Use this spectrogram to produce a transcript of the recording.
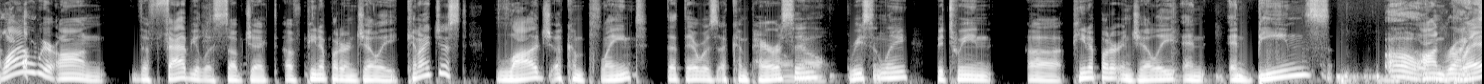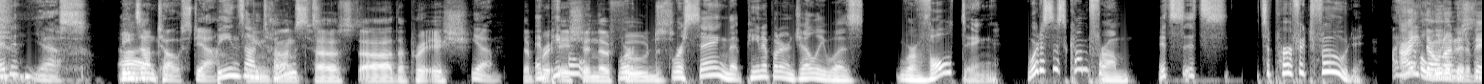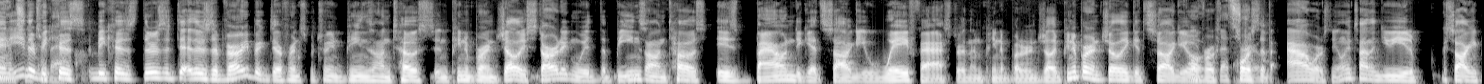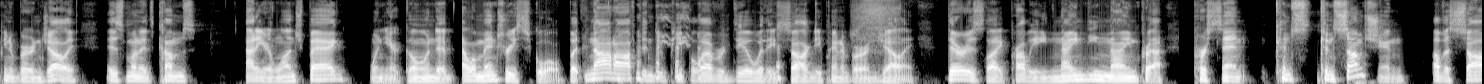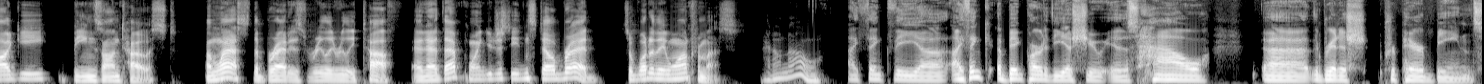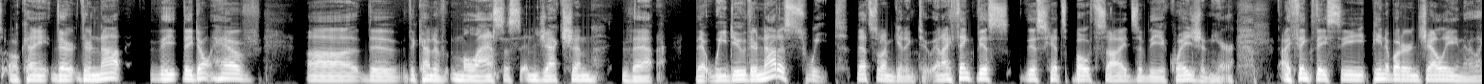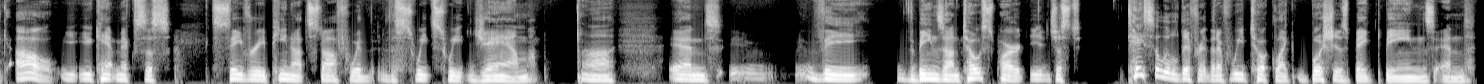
while we're on the fabulous subject of peanut butter and jelly, can I just lodge a complaint that there was a comparison Oh, no. recently between uh, peanut butter and jelly and and beans Oh, On bread? Yes. Beans Uh, on toast. Yeah. beans on Beans toast. on toast. Uh, the British, yeah. the And British and the foods. We're saying that peanut butter and jelly was revolting. Where does this come from? It's it's it's a perfect food. I have a don't little bit of an understand either to that. because because there's a there's a very big difference between beans on toast and peanut butter and jelly. Starting with the beans on toast is bound to get soggy way faster than peanut butter and jelly. Peanut butter and jelly gets soggy Oh, over a course true. of hours. The only time that you eat a soggy peanut butter and jelly is when it comes out of your lunch bag when you're going to elementary school. But not often do people ever deal with a soggy peanut butter and jelly. There is like probably 99% cons- consumption of a soggy beans on toast, unless the bread is really, really tough. And at that point, you're just eating stale bread. So what do they want from us? I don't know. I think the uh, I think a big part of the issue is how uh, the British prepare beans. Okay, they're they're not they they don't have uh, the the kind of molasses injection that that we do. They're not as sweet. That's what I'm getting to. And I think this this hits both sides of the equation here. I think they see peanut butter and jelly and they're like, oh, you, you can't mix this savory peanut stuff with the sweet sweet jam. Uh, and the the beans on toast part, it just tastes a little different than if we took like Bush's baked beans and.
